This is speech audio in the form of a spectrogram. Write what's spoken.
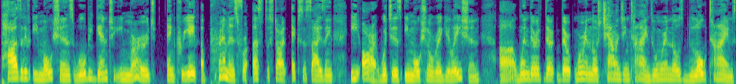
positive emotions will begin to emerge and create a premise for us to start exercising ER, which is emotional regulation, uh, when they're, they're, they're, we're in those challenging times, when we're in those low times.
